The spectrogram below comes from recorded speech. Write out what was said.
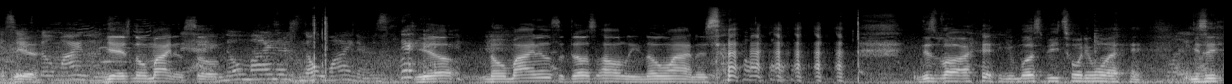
it says Yeah. no minors. Yeah, it's no minors. So. no minors, no whiners. Yep, no minors, adults only, no whiners. this bar, you must be 21. you see?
